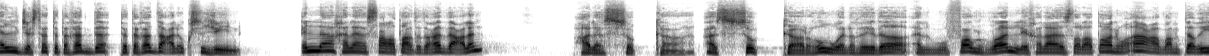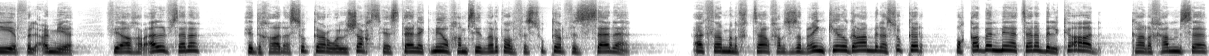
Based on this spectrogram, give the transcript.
الجسد تتغذى تتغذى على الأكسجين إلا خلايا السرطان تتغذى على على السكر. السكر هو الغذاء المفضل لخلايا السرطان وأعظم تغيير في العميه في آخر ألف سنة. إدخال السكر والشخص يستهلك 150 رطل في السكر في السنة. أكثر من 75 كيلو جرام من السكر وقبل 100 سنة بالكاد. كان خمسة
